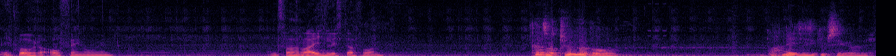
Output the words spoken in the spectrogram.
Ich baue wieder Aufhängungen. Und zwar reichlich davon. Kannst auch Türme bauen. Ach nee, die gibt's hier gar nicht.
